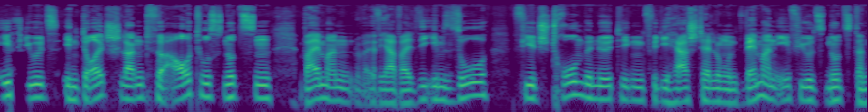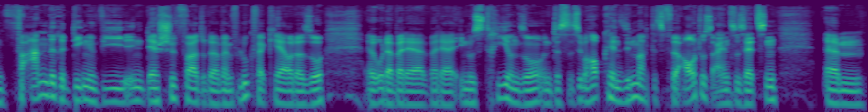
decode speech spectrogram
E-Fuels in Deutschland für Autos nutzen, weil man, ja, weil sie eben so viel Strom benötigen für die Herstellung und wenn man E-Fuels nutzt, dann für andere Dinge wie in der Schifffahrt oder beim Flugverkehr oder so äh, oder bei der, bei der Industrie und so und dass es überhaupt keinen Sinn macht, das für Autos einzusetzen. Ähm,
